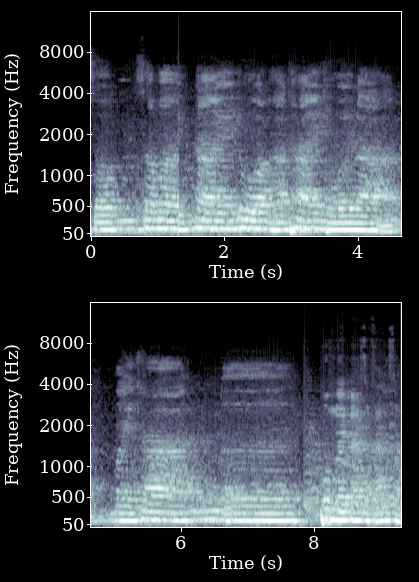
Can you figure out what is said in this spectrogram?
สมสมัยในดวงหาไทยถวยลาไม่ขาดเอ่ยผู้อำนวยการสถานศึกษา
